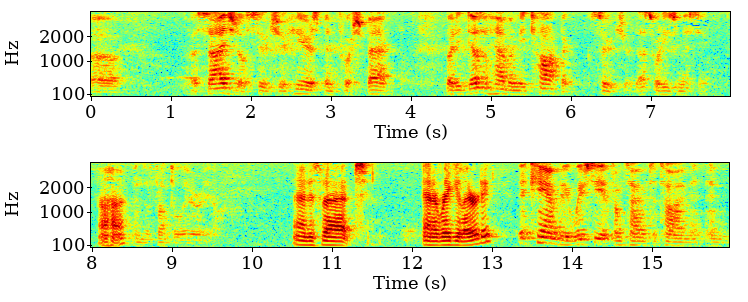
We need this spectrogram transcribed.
uh, a sagittal suture here has been pushed back, but he doesn't have a metopic suture. That's what he's missing Uh huh. in the frontal area. And is that an irregularity? It can be. We see it from time to time in, in,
